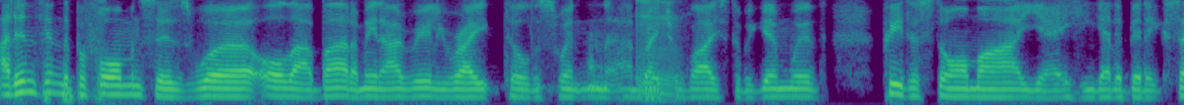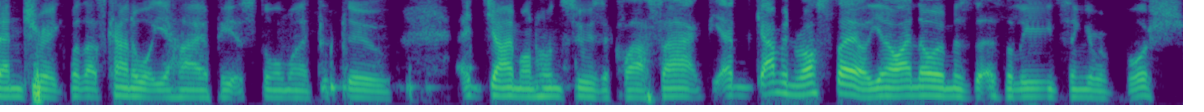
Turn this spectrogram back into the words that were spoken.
I didn't think the performances were all that bad. I mean, I really rate Tilda Swinton and Rachel Weisz to begin with. Peter Stormare, yeah, he can get a bit eccentric, but that's kind of what you hire Peter Stormare to do. And Djimon Hounsou is a class act. And Gavin Rossdale, you know, I know him as the, as the lead singer of Bush.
